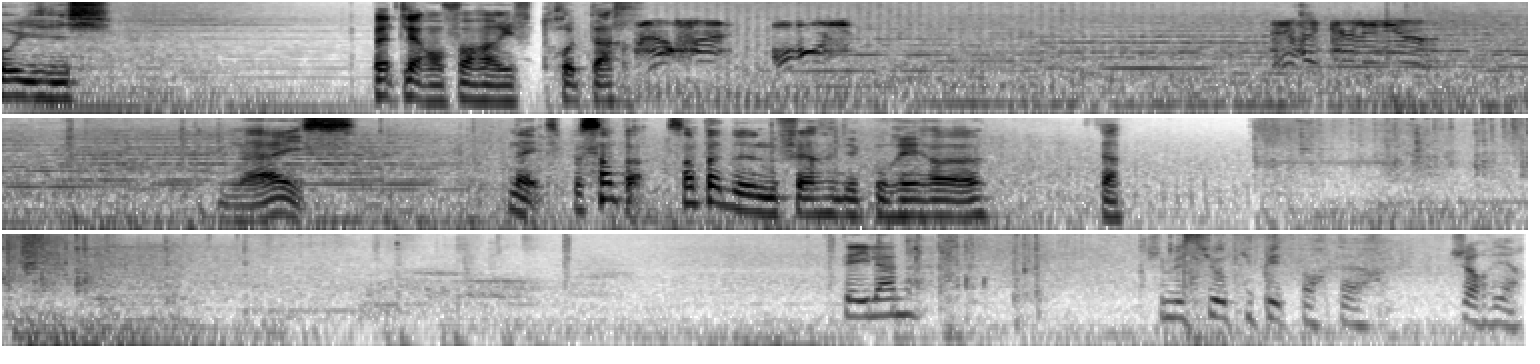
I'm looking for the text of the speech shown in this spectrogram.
Trop easy. En fait, les renforts arrivent trop tard. Nice. Nice. Pas sympa. Sympa de nous faire découvrir euh, ça. Taylan, je me suis occupé de Porter. Je reviens.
